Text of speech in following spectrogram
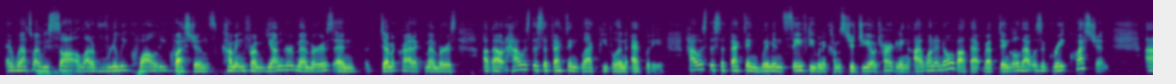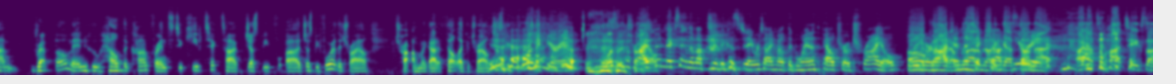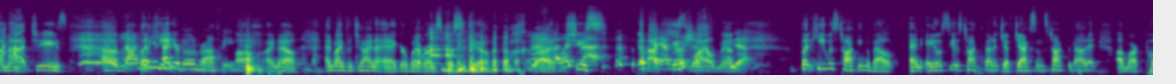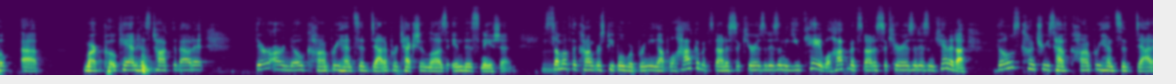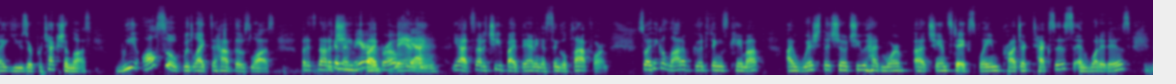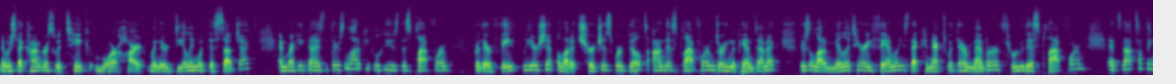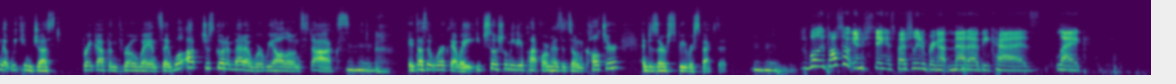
And that's why we saw a lot of really quality questions coming from younger members and Democratic members about how is this affecting Black people in equity? How is this affecting women's safety when it comes to geo targeting? I want to know about that, Rep Dingell. That was a great question. Um, Rep Bowman, who held the conference to keep TikTok just before uh, just before the trial. Tri- oh my God, it felt like a trial just before the hearing. It wasn't a trial. I've been mixing them up too because today we're talking about the Gwyneth Paltrow trial. Oh God, not, I'm glad I'm not a guest hearing. on that. I got some hot takes on that. Jeez, um, not until you've he, had your bone broth, V. Oh, I know, and my vagina egg or whatever I'm supposed to do. Oh God, I like she's that. yeah, she's wild, man. Yeah. But he was talking about, and AOC has talked about it. Jeff Jackson's talked about it. Uh, Mark po- uh, Mark Pocan has talked about it. There are no comprehensive data protection laws in this nation. Mm. Some of the Congress people were bringing up, well, how come it's not as secure as it is in the UK? Well, how come it's not as secure as it is in Canada? Those countries have comprehensive data user protection laws we also would like to have those laws, but it's not Look achieved mirror, by bro. banning. Yeah. yeah. it's not achieved by banning a single platform. So I think a lot of good things came up. I wish that Shou Chew had more of a uh, chance to explain Project Texas and what it is. And I wish that Congress would take more heart when they're dealing with this subject and recognize that there's a lot of people who use this platform for their faith leadership. A lot of churches were built on this platform during the pandemic. There's a lot of military families that connect with their member through this platform. And it's not something that we can just break up and throw away and say, well, up, just go to Meta where we all own stocks. Mm-hmm. It doesn't work that way. Each social media platform has its own culture and deserves to be respected. Mm-hmm. Well, it's also interesting, especially to bring up Meta, because like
